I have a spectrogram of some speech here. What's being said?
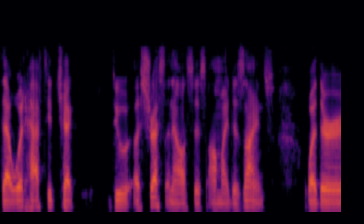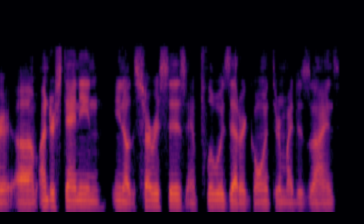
that would have to check, do a stress analysis on my designs whether um, understanding you know the services and fluids that are going through my designs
